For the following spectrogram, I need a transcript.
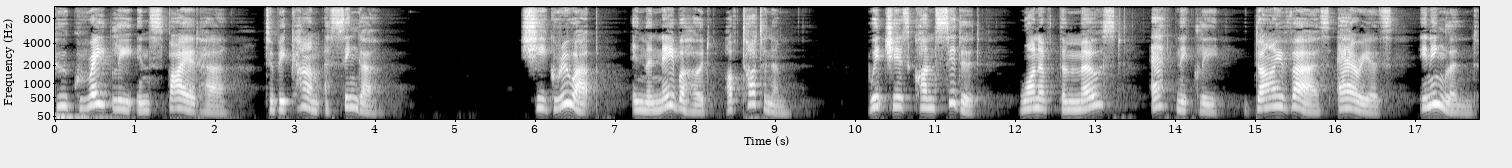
who greatly inspired her to become a singer. She grew up in the neighborhood of Tottenham, which is considered one of the most ethnically diverse areas in England.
